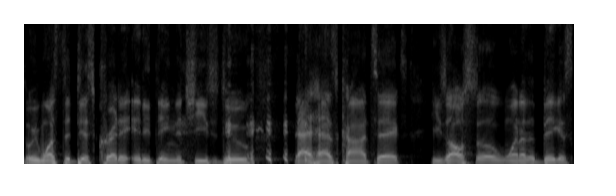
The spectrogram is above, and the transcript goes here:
so he wants to discredit anything the Chiefs do. that has context. He's also one of the biggest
